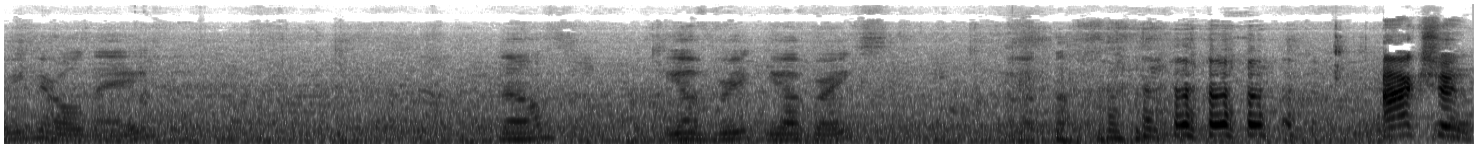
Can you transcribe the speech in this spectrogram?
Are you here all day? No? You have break? You have breaks? アクション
